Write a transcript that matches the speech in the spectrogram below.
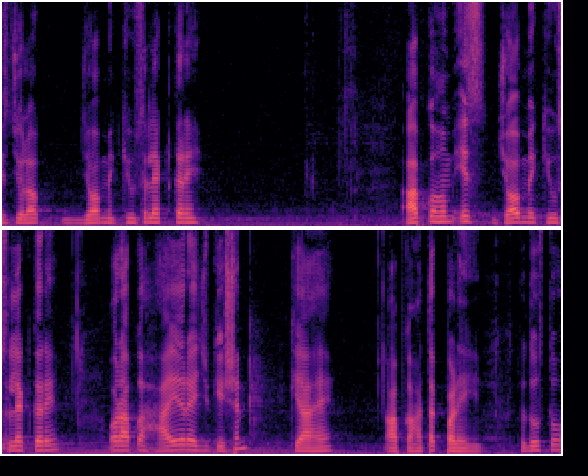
इस जॉब में क्यों सेलेक्ट करें? आपको हम इस जॉब में क्यों सेलेक्ट करें? और आपका हायर एजुकेशन क्या है? आप कहाँ तक पढ़े हैं? तो दोस्तों,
